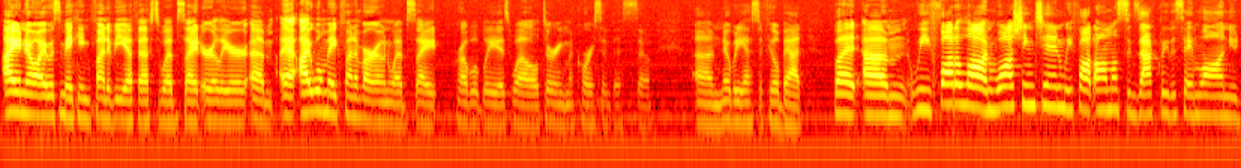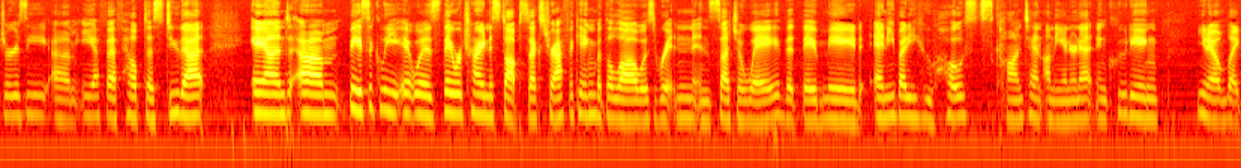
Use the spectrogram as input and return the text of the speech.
I know I was making fun of EFF's website earlier. Um, I, I, will make fun of our own website probably as well during the course of this, so um, nobody has to feel bad. But um, we fought a law in Washington. We fought almost exactly the same law in New Jersey. Um, EFF helped us do that. And um, basically, it was they were trying to stop sex trafficking, but the law was written in such a way that they made anybody who hosts content on the internet, including you know, like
